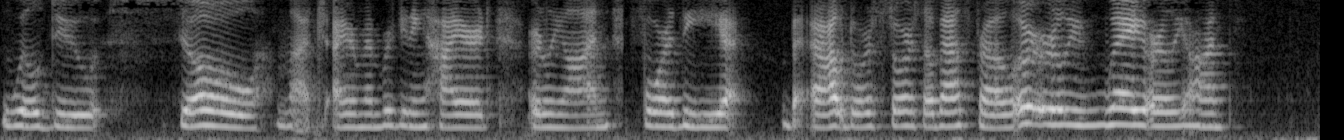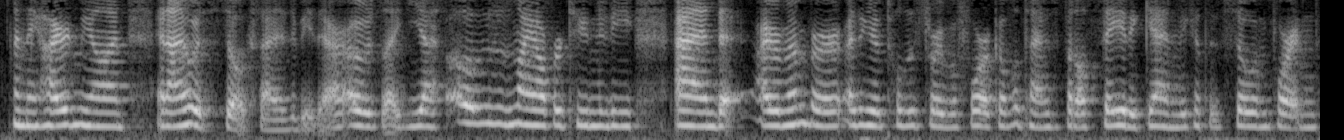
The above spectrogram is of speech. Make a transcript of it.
will do so much. I remember getting hired early on for the outdoor store, so Bass Pro, or early, way early on and they hired me on and i was so excited to be there. I was like yes oh this is my opportunity. And i remember i think i've told this story before a couple times but i'll say it again because it's so important.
